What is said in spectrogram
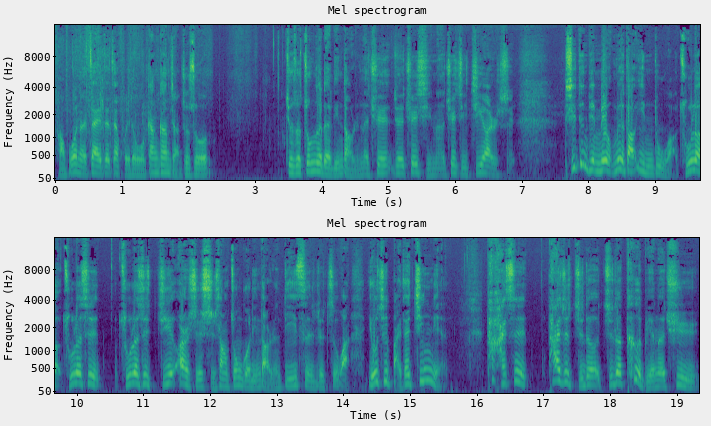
好，不过呢，再再再回头，我刚刚讲就是说，就是说中俄的领导人呢缺就是缺席呢，缺席 G 二十。习近平没有没有到印度啊，除了除了是除了是 G 二十史上中国领导人第一次之之外，尤其摆在今年，他还是他还是值得值得特别呢去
